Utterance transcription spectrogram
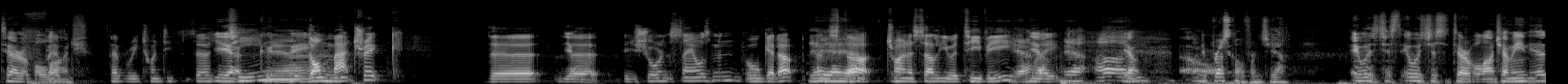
terrible Feb- launch. February 2013. Yeah, could be. Don Mattrick, the the Yeah. insurance salesman, all get up Yeah, and yeah, yeah. start trying to sell you a TV. Yeah, Like, yeah. Um, Yeah. On the press conference, yeah. It was just it was just a terrible launch. I mean, uh,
